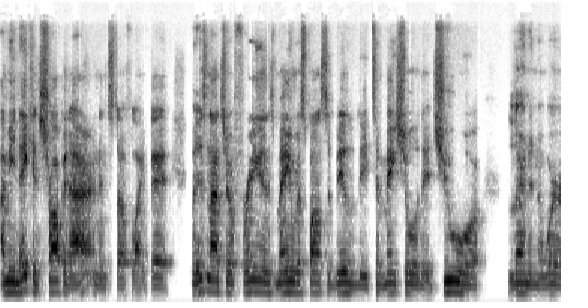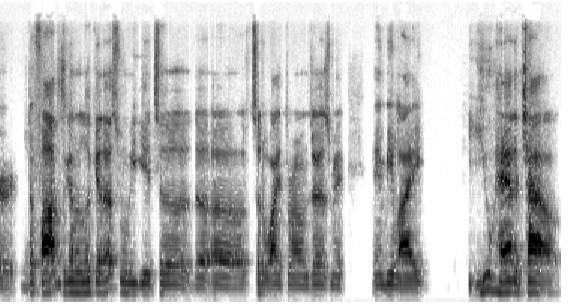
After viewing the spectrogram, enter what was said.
i mean they can sharpen iron and stuff like that but it's not your friend's main responsibility to make sure that you're learning the word yeah. the father's going to look at us when we get to the uh to the white throne judgment and be like, you had a child.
